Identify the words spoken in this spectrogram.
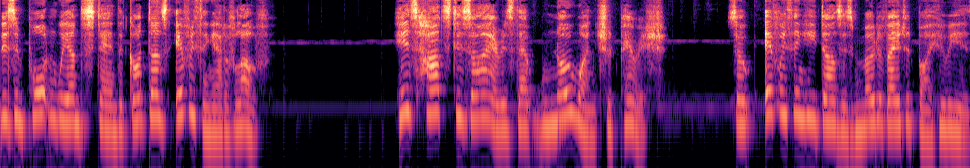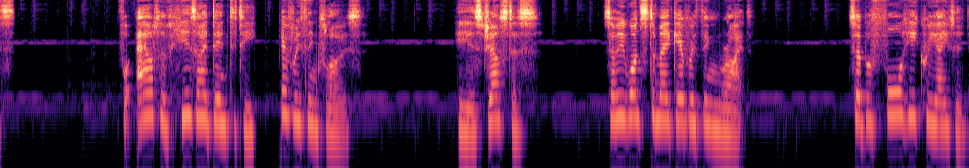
It is important we understand that God does everything out of love. His heart's desire is that no one should perish. So everything he does is motivated by who he is. For out of his identity, everything flows. He is justice. So he wants to make everything right. So before he created,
